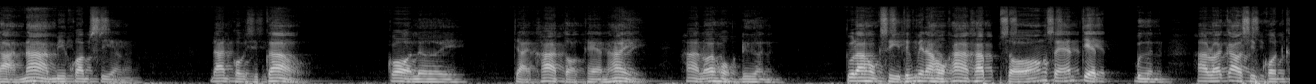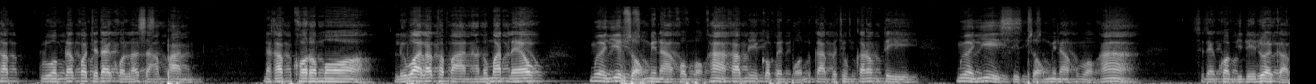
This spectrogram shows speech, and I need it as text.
ด่านหน้ามีความเสี่ยงด้านโควิด 19 ก็เลยจ่ายค่าตอบแทนให้ 506 เดือน ตุลา64 ถึงมีนา65 ครับ 207,590 คนครับ รวมแล้วก็จะได้คนละ 3,000 นะครับคอรมอหรือว่ารัฐบาลอนุมัติแล้วเมื่อ 22 มีนาคม 65 ครับนี่ก็เป็นผลการประชุมคณะรัฐมนตรีเมื่อ 22 มีนาคม 65 แสดงความยินดีด้วยกับ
